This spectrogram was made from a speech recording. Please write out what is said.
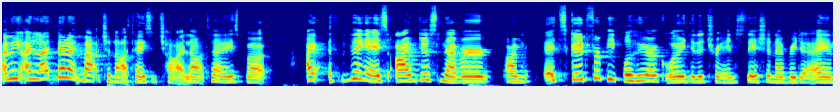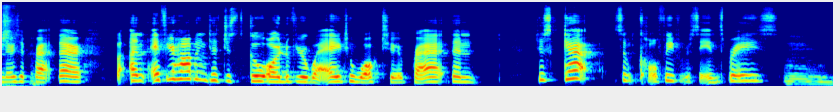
I mean, I like they're like matcha lattes and chai lattes, but I the thing is, I'm just never. I'm. It's good for people who are going to the train station every day and there's a Pret there. But and if you're having to just go out of your way to walk to a Pret, then just get some coffee from Sainsbury's. Mm,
